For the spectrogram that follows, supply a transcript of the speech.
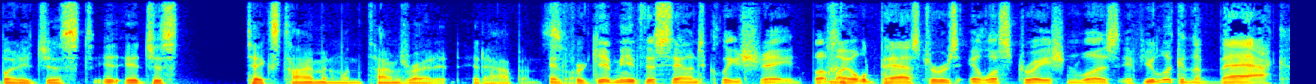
but it just, it, it just takes time, and when the time's right, it, it happens. And so. forgive me if this sounds cliched, but my old pastor's illustration was if you look at the back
